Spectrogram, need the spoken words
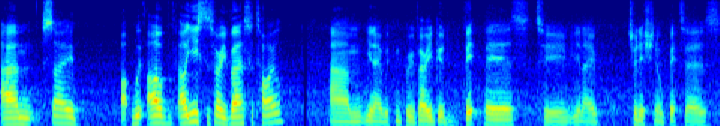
Um, so uh, our, our yeast is very versatile. Um, you know, we can brew very good vit beers to you know traditional bitters,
